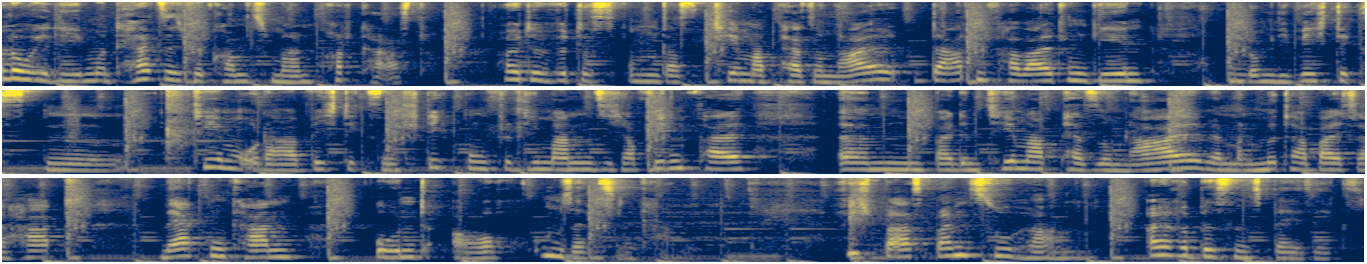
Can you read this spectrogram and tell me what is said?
Hallo ihr Lieben und herzlich willkommen zu meinem Podcast. Heute wird es um das Thema Personaldatenverwaltung gehen und um die wichtigsten Themen oder wichtigsten Stichpunkte, die man sich auf jeden Fall ähm, bei dem Thema Personal, wenn man Mitarbeiter hat, merken kann und auch umsetzen kann. Viel Spaß beim Zuhören. Eure Business Basics.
